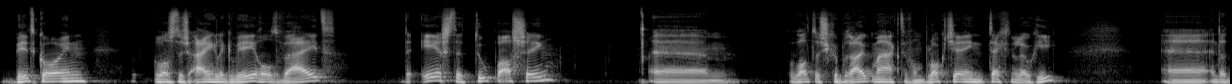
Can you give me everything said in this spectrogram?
Bitcoin was dus eigenlijk wereldwijd de eerste toepassing... ehm, wat dus gebruik maakte van blockchain-technologie. Eh, en dat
